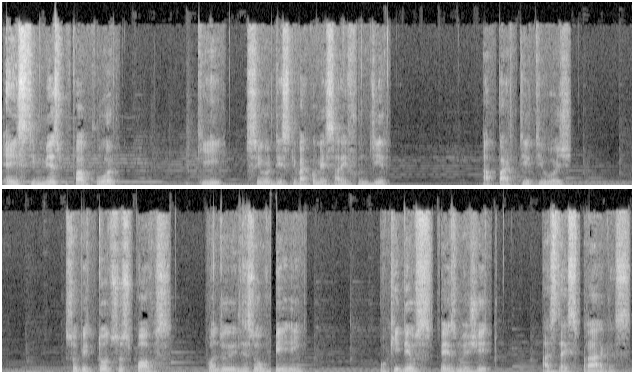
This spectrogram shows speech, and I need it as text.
É este mesmo favor que o Senhor diz que vai começar a infundir a partir de hoje sobre todos os povos, quando eles ouvirem o que Deus fez no Egito, as dez pragas,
